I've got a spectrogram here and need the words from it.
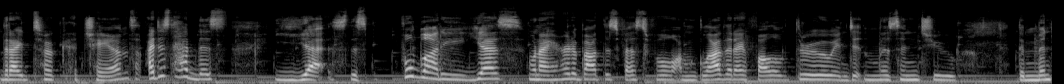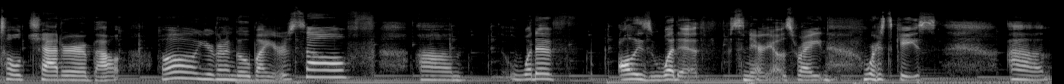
that I took a chance. I just had this yes, this full body yes when I heard about this festival. I'm glad that I followed through and didn't listen to the mental chatter about, oh, you're to go by yourself. Um, what if all these what if scenarios, right? Worst case. Um,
